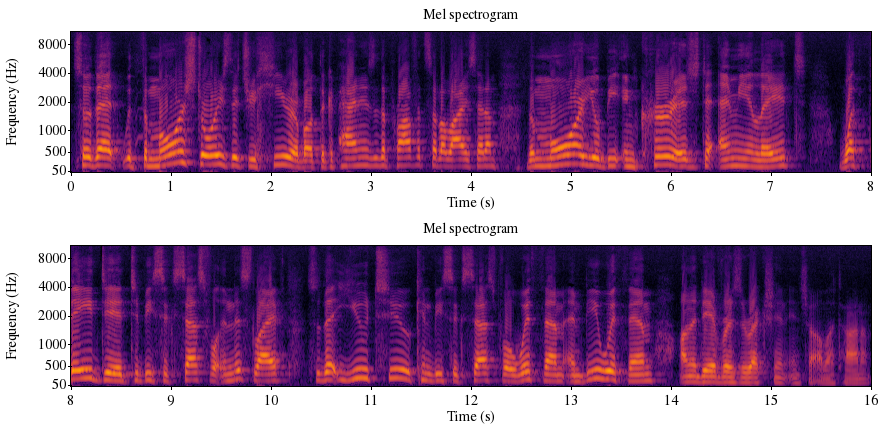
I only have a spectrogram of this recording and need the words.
so that with the more stories that you hear about the companions of the Prophet sallallahu the more you'll be encouraged to emulate what they did to be successful in this life so that you too can be successful with them and be with them on the day of resurrection, inshaAllah ta'ala.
